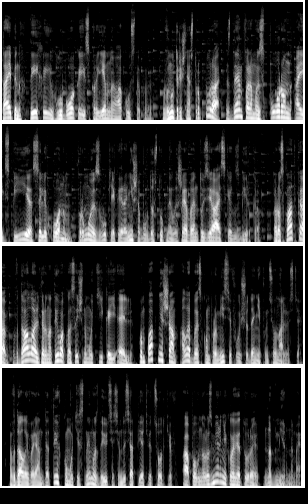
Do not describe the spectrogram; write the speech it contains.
Тайпінг тихий, глибокий, з приємною акустикою. Внутрішня структура з демпферами з Poron AXPE силіконом формує звук, який раніше був доступний лише в ентузіастських збірках. Розкладка вдала альтернатива класичному TKL, компактніша, але без компромісів у щоденній функціональності. Вдалий варіант для тих, кому тісними здаються 75%, а повнорозмірні клавіатури надмірними.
